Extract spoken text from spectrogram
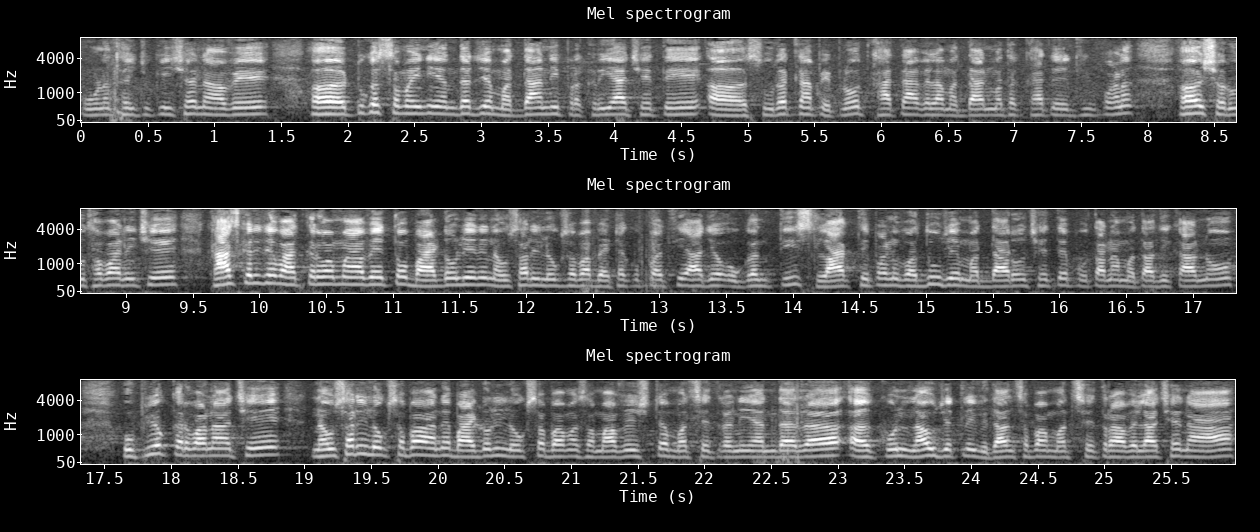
પૂર્ણ થઈ ચૂકી છે અને હવે ટૂંક સમયની અંદર જે મતદાનની પ્રક્રિયા છે તે સુરતના પીપલોદ ખાતે આવેલા મતદાન મથક ખાતેથી પણ શરૂ થવાની છે. ખાસ કરીને વાત કરવામાં આવે તો બારડોલી અને નવસારી લોકસભા બેઠક ઉપરથી આજે ઓગણત્રીસ લાખથી પણ વધુ જે મતદારો છે તે પોતાના મતાધિકારનો ઉપયોગ કરવાના છે. નવસારી લોકસભા અને બારડોલી લોકસભામાં સમાવિષ્ટ મતક્ષેત્રની અંદર કુલ નવ જેટલી વિધાનસભા મતક્ષેત્ર આવેલા છે અને આ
